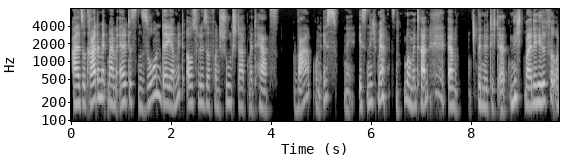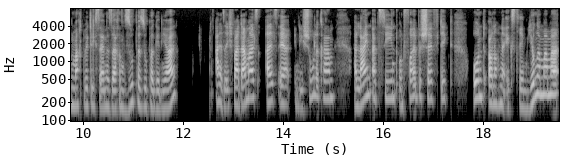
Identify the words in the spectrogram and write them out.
Also gerade mit meinem ältesten Sohn, der ja Mitauslöser von Schulstart mit Herz war und ist, nee, ist nicht mehr momentan, ähm, benötigt er nicht meine Hilfe und macht wirklich seine Sachen super, super genial. Also ich war damals, als er in die Schule kam, alleinerziehend und voll beschäftigt und auch noch eine extrem junge Mama.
